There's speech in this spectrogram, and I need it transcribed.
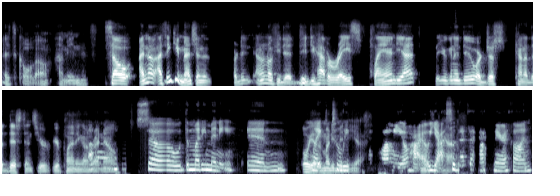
it's cool though. I mean, it's, so I know I think you mentioned it, or did I don't know if you did. Did you have a race planned yet that you're going to do, or just kind of the distance you're you're planning on right now? Um, so the Muddy Mini in Oh yeah, like, the Muddy Toledo, Mini, yes. Ohio. That's yeah, so that's a half marathon.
